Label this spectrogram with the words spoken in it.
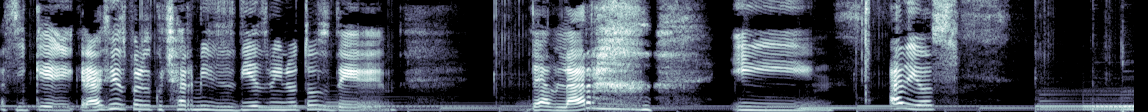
Así que gracias por escuchar mis 10 minutos de, de hablar y adiós. thank you.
